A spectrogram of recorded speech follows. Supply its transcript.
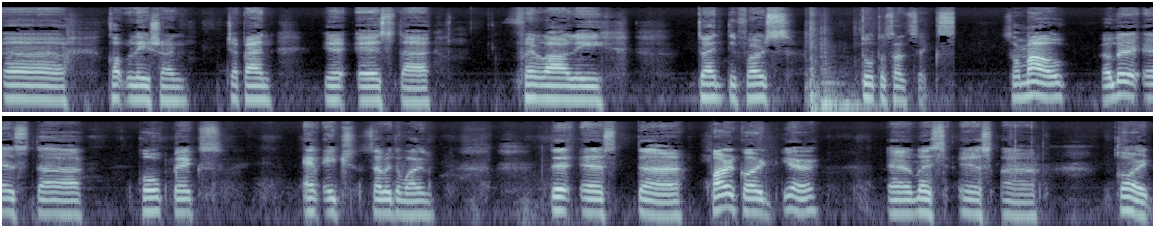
uh Corporation Japan it is the February 21st 2006 so now there is the Coolpix MH71 This is the power cord here and this is a cord.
